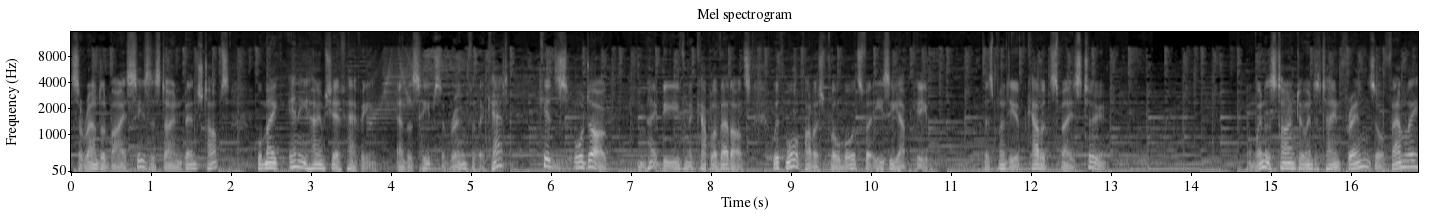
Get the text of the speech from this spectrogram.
surrounded by Caesarstone bench tops, will make any home chef happy, and there's heaps of room for the cat, kids, or dog, maybe even a couple of adults, with more polished floorboards for easy upkeep. There's plenty of cupboard space too. And when it's time to entertain friends or family,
